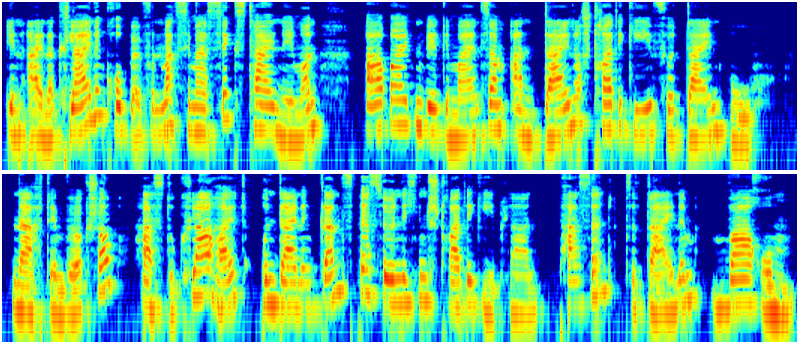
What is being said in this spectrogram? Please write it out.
In einer kleinen Gruppe von maximal sechs Teilnehmern arbeiten wir gemeinsam an deiner Strategie für dein Buch. Nach dem Workshop hast du Klarheit und deinen ganz persönlichen Strategieplan, passend zu deinem Warum.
